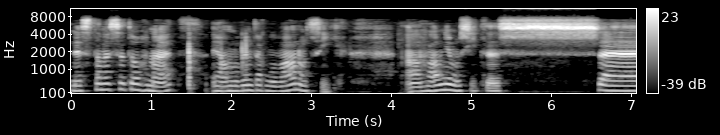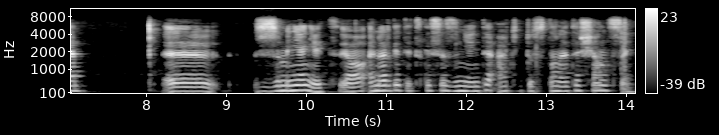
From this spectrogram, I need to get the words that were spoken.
Nestane se to hned, já mluvím tak o Vánocích. A hlavně musíte se e, změnit, jo? energeticky se změňte, ať dostanete šanci.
